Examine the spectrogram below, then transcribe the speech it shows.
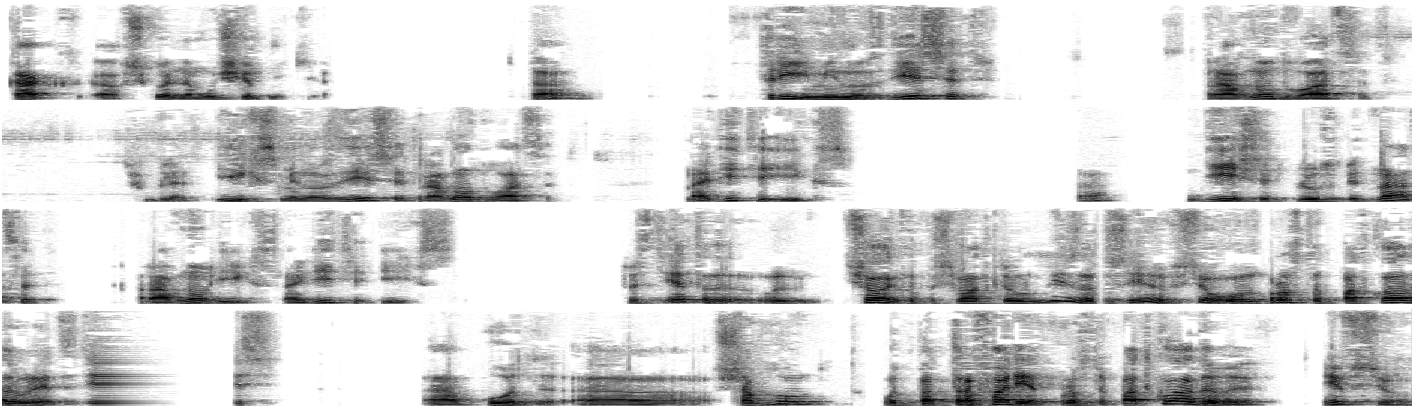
как э, в школьном учебнике, да, 3 минус 10 равно 20. Блядь, x минус 10 равно 20. Найдите x. Да? 10 плюс 15 равно x. Найдите x. То есть это человек, допустим, открыл бизнес, и все, он просто подкладывает здесь Э, под э, шаблон, вот под трафарет просто подкладывает, и все.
